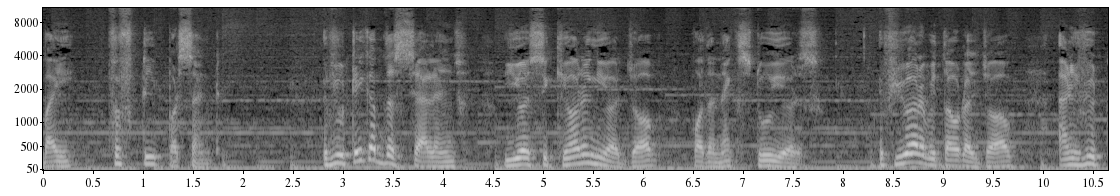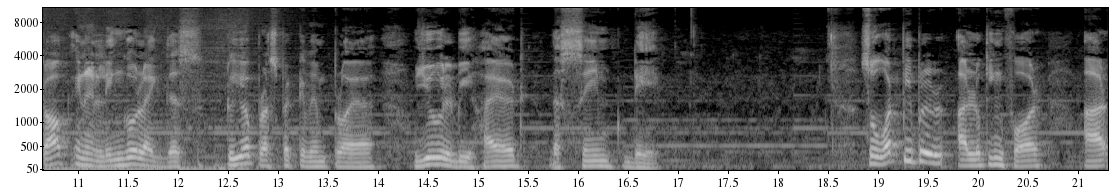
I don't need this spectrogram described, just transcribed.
by 50%? If you take up this challenge, you are securing your job for the next two years. If you are without a job and if you talk in a lingo like this to your prospective employer, you will be hired the same day. So, what people are looking for are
